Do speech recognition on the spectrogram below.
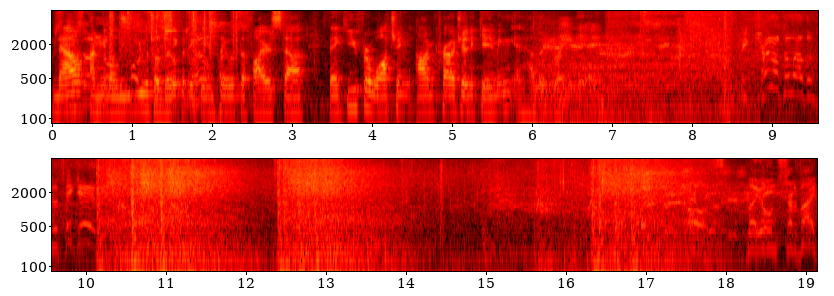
Now, I'm going to leave you with a little bit of gameplay with the Fire Staff. Thank you for watching. I'm Cryogenic Gaming, and have a great day. Allow them to take. Cause my own survival.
